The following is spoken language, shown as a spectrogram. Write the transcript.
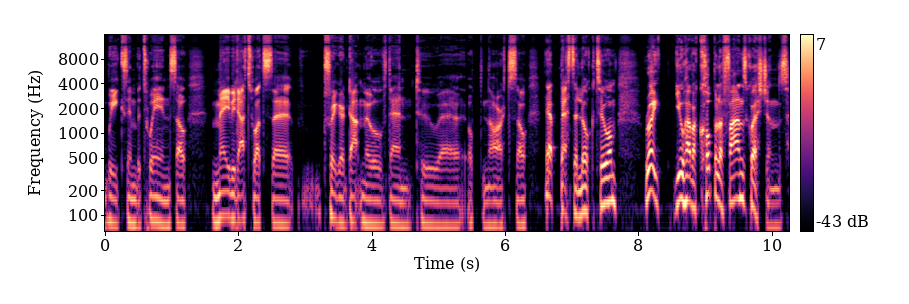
weeks in between. So maybe that's what's uh, triggered that move then to uh, up the north. So yeah, best of luck to him. Right, you have a couple of fans' questions.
